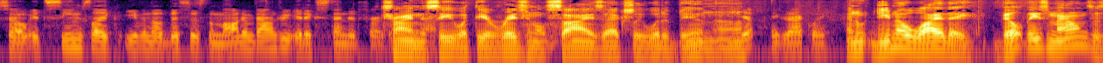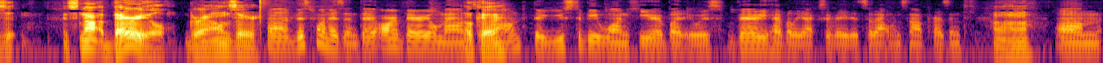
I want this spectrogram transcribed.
So it seems like even though this is the modern boundary, it extended further. Trying to see what the original size actually would have been, huh? Yep, exactly. And do you know why they built these mounds? Is it? It's not a burial grounds. They're Uh, this one isn't. There are burial mounds Okay. around. There used to be one here, but it was very heavily excavated, so that one's not present. uh huh. Um,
